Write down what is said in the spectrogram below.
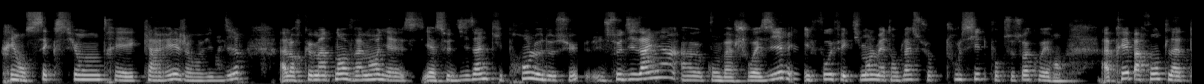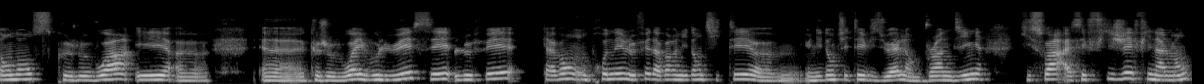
très en section, très carré, j'ai envie de dire. Alors que maintenant, vraiment, il y a, ce design qui prend le dessus. Ce design euh, qu'on va choisir, il faut effectivement le mettre en place sur tout le site pour que ce soit cohérent. Après, par contre, la tendance que je vois et euh, que je vois évoluer, c'est le fait qu'avant on prenait le fait d'avoir une identité, une identité visuelle, un branding qui soit assez figé finalement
